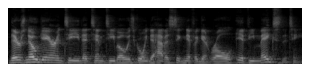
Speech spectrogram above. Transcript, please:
There's no guarantee that Tim Tebow is going to have a significant role if he makes the team.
